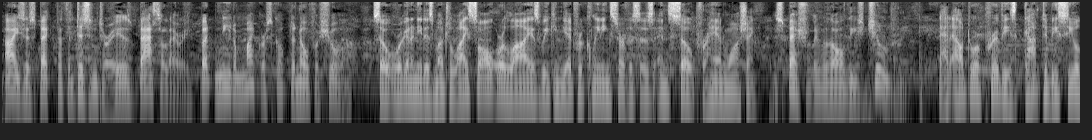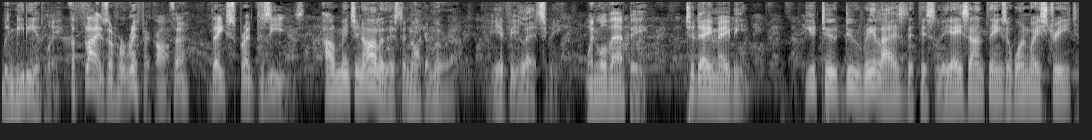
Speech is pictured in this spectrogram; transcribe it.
I suspect that the dysentery is bacillary, but need a microscope to know for sure. So we're going to need as much Lysol or lye as we can get for cleaning surfaces and soap for hand washing. Especially with all these children. That outdoor privy's got to be sealed immediately. The flies are horrific, Arthur. They spread disease. I'll mention all of this to Nakamura, if he lets me. When will that be? Today, maybe. You two do realize that this liaison thing's a one way street?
